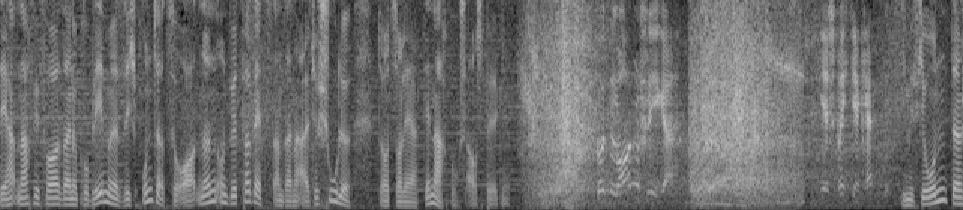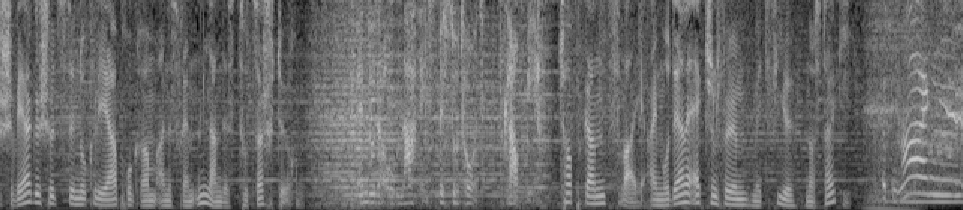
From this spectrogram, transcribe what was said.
Der hat nach wie vor seine Probleme, sich unterzuordnen und wird versetzt an seine alte Schule. Dort soll er den Nachwuchs ausbilden. Guten Morgen, Flieger. Hier spricht Ihr Captain. Die Mission, das schwer geschützte Nuklearprogramm eines fremden Landes zu zerstören. Wenn du da oben nachdenkst, bist du tot. Glaub mir. Top Gun 2, ein moderner Actionfilm mit viel Nostalgie. Guten Morgen.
